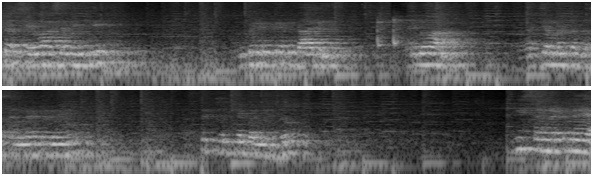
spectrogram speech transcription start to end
ದಲಿತ ಸೇವಾ ಸಮಿತಿ, ಅಂಬೇಡ್ಕರ್ ದಾರಿ ಎನ್ನುವ ರಾಜ್ಯ ಮಟ್ಟದ ಸಂಘಟನೆಯು ಅಸ್ತಿತ್ವಕ್ಕೆ ಬಂದಿದ್ದು. ಈ ಸಂಘಟನೆಯ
